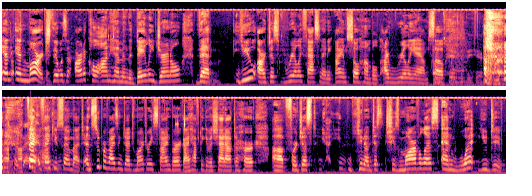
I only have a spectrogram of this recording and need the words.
in, in March, there was an article on him in the Daily Journal that you are just really fascinating. I am so humbled. I really am. So It's great to be here. Th- thank you so much. And Supervising Judge Marjorie Steinberg, I have to give a shout out to her uh, for just, you know, just she's marvelous. And what you do,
